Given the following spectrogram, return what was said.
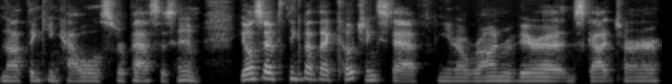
not thinking Howell surpasses him. You also have to think about that coaching staff. You know, Ron Rivera and Scott Turner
